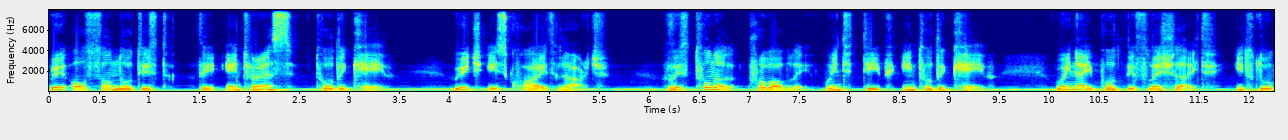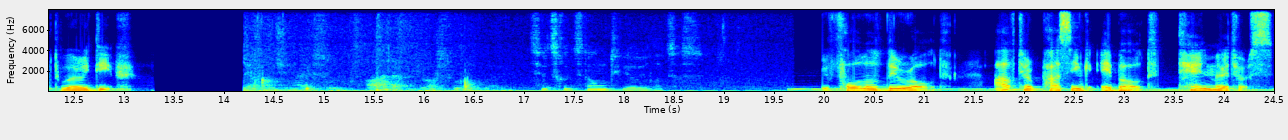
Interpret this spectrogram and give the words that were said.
we also noticed the entrance to the cave which is quite large. This tunnel probably went deep into the cave. When I put the flashlight, it looked very deep. We followed the road. After passing about 10 meters,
